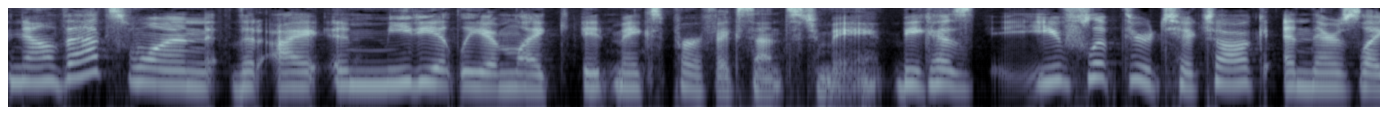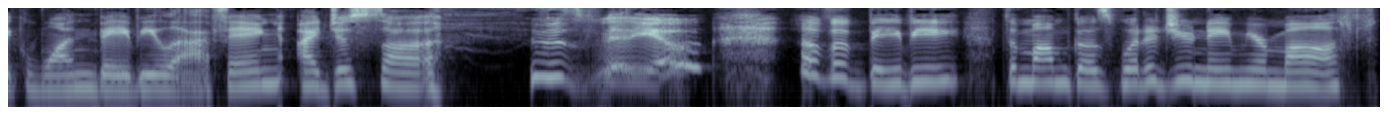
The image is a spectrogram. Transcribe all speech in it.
now that's one that I immediately am like, it makes perfect sense to me because you flip through TikTok and there's like one baby laughing. I just saw this video of a baby. The mom goes, What did you name your moth?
